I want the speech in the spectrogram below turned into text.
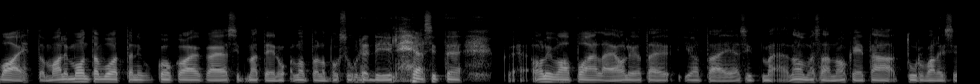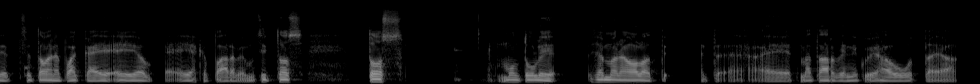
vaihto. Mä olin monta vuotta niin kuin koko aika ja sitten mä tein loppujen lopuksi uuden diilin ja sitten oli vaan pailla ja oli jotain, jotain ja sitten mä, no mä sanoin, okei, okay, tää on turvallisin, että se toinen paikka ei, ei, ole, ei ehkä parempi, mutta sitten tos, tos mulla tuli semmoinen olo, että, että, että mä tarvin niinku ihan uutta ja,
